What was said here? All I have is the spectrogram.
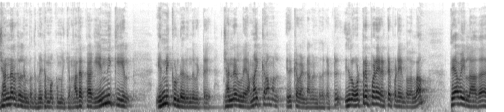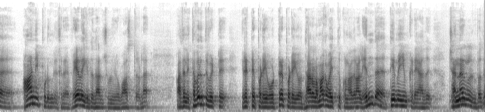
ஜன்னல்கள் என்பது மிக மிக முக்கியம். அதற்காக எண்ணிக்கையில் எண்ணிக்கொண்டு இருந்துவிட்டு ஜன்னல்களை அமைக்காமல் இருக்க வேண்டாம் என்பது கட்டு இதில் ஒற்றைப்படை இரட்டைப்படை என்பதெல்லாம் தேவையில்லாத ஆணி பிடுங்குகிற வேலை என்று தான் சொல்லுவேன் வாஸ்துவில் அதனை தவிர்த்து விட்டு இரட்டைப்படையோ ஒற்றைப்படையோ தாராளமாக வைத்துக்கொள்ளும் அதனால் எந்த தீமையும் கிடையாது. ஜன்னல்கள் என்பது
